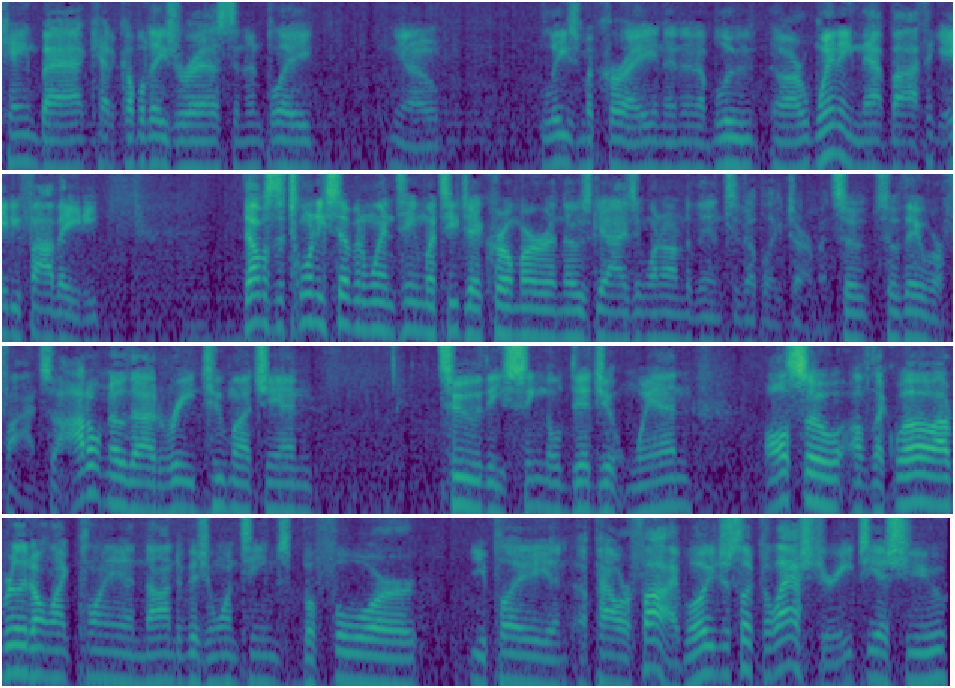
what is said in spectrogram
Came back, had a couple days rest, and then played, you know, Lees McRae, and then in a blue, are winning that by I think 85-80. That was the 27 win team with T.J. Cromer and those guys that went on to the NCAA tournament. So so they were fine. So I don't know that I'd read too much in to the single digit win. Also, I was like, well, I really don't like playing non Division One teams before you play a Power Five. Well, you just looked at last year. ETSU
